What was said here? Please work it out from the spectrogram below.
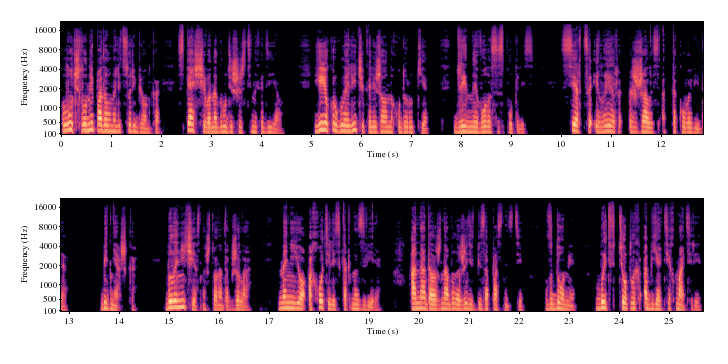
Луч луны падал на лицо ребенка, спящего на груди шерстяных одеял. Ее круглое личико лежало на худой руке. Длинные волосы спутались. Сердце Элэйр сжалось от такого вида. Бедняжка. Было нечестно, что она так жила. На нее охотились, как на зверя. Она должна была жить в безопасности, в доме, быть в теплых объятиях матери.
